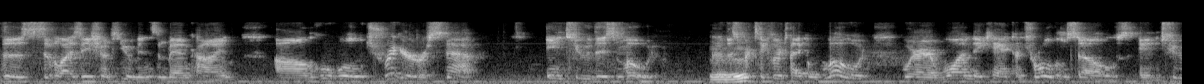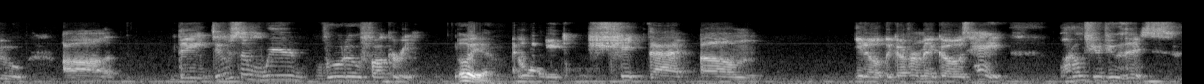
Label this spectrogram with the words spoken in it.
the civilization of humans and mankind um, who will trigger or snap into this mode. This Mhm. particular type of mode where one, they can't control themselves, and two, uh, they do some weird voodoo fuckery. Oh yeah. Like shit that, um, you know, the government goes, hey, why don't you do this?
